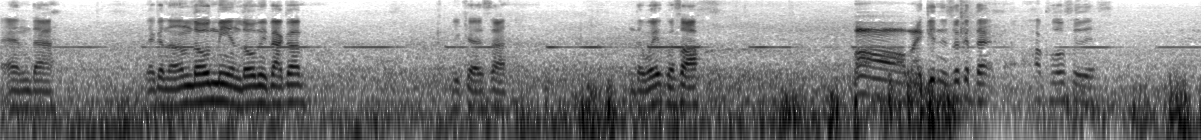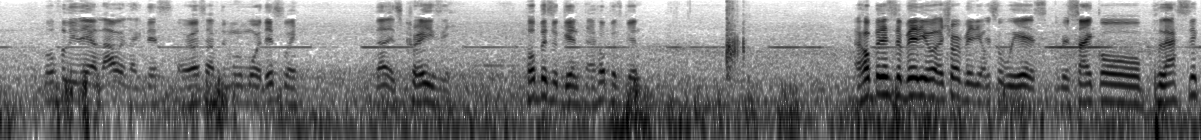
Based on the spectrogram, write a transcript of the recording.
and uh, they're gonna unload me and load me back up because uh, the weight was off. Oh my goodness, look at that, how close it is. Hopefully they allow it like this or else I have to move more this way. That is crazy. Hope it's good, I hope it's good. I hope it is a video, a short video. This is what we is, recycle plastic.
